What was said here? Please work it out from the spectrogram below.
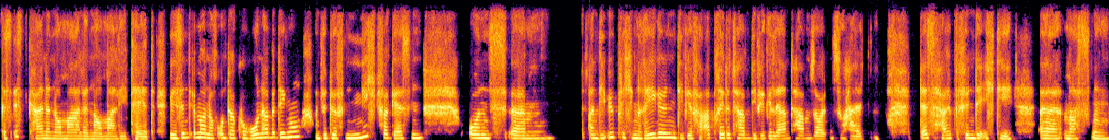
es ist keine normale Normalität. Wir sind immer noch unter Corona-Bedingungen und wir dürfen nicht vergessen, uns ähm, an die üblichen Regeln, die wir verabredet haben, die wir gelernt haben sollten, zu halten. Deshalb finde ich die äh, Masken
